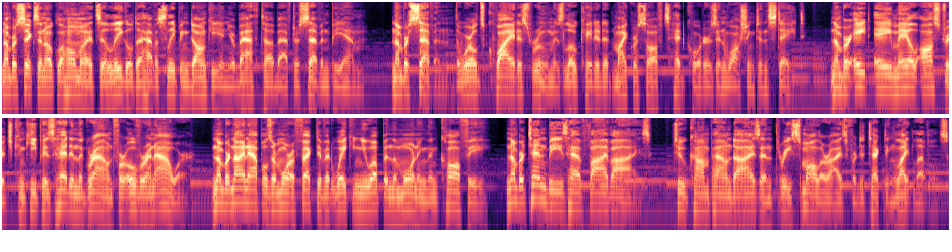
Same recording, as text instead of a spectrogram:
Number 6, in Oklahoma, it's illegal to have a sleeping donkey in your bathtub after 7 p.m. Number 7, the world's quietest room is located at Microsoft's headquarters in Washington state. Number 8, a male ostrich can keep his head in the ground for over an hour. Number 9, apples are more effective at waking you up in the morning than coffee. Number 10, bees have five eyes, two compound eyes and three smaller eyes for detecting light levels.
